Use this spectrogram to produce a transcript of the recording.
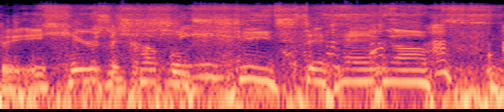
Here's a couple sheet. sheets to hang up.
